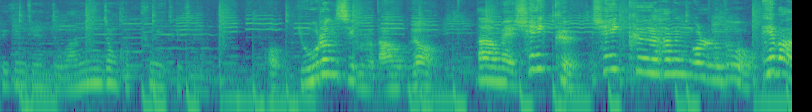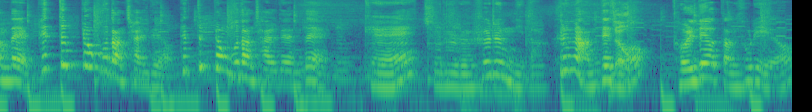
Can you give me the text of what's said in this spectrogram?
되긴 되는데 완전 거품이 되진 않아 어 요런 식으로 나오고요. 다음에 쉐이크. 쉐이크 하는 걸로도 해봤는데 페트병보단 잘 돼요. 페트병보단 잘 되는데 이렇게 주르르 흐릅니다. 흐르면 안 되죠? 덜 되었다는 소리예요.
